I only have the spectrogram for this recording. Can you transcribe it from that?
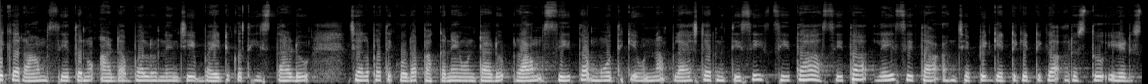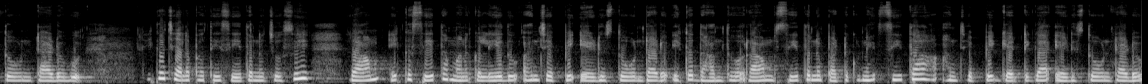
ఇక రామ్ సీతను ఆ డబ్బాలో నుంచి బయటకు తీస్తాడు. చలపతి కూడా పక్కనే ఉంటాడు. రామ్ సీత మూతికి ఉన్న ప్లాస్టర్ని తీసి సీత సీత లే సీత అని చెప్పి గట్టి గట్టిగా అరుస్తూ ఏడుస్తూ ఉంటాడు. ఇక చలపతి సీతను చూసి రామ్ ఇక సీత మనకు లేదు అని చెప్పి ఏడుస్తూ ఉంటాడు. ఇక దాంతో రామ్ సీతను పట్టుకుని సీత అని చెప్పి గట్టిగా ఏడుస్తూ ఉంటాడు.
